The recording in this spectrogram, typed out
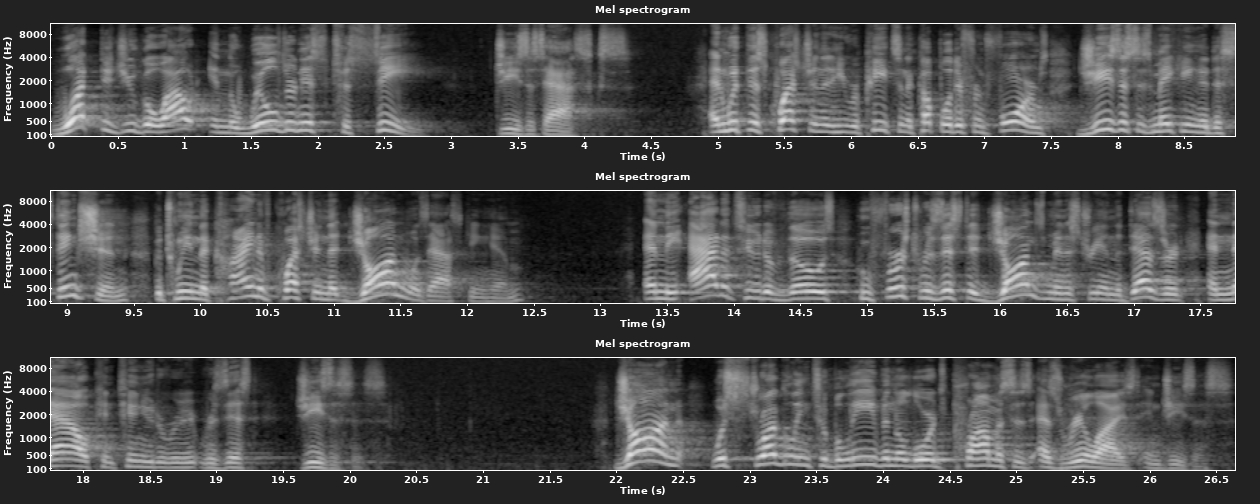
What did you go out in the wilderness to see? Jesus asks. And with this question that he repeats in a couple of different forms, Jesus is making a distinction between the kind of question that John was asking him and the attitude of those who first resisted John's ministry in the desert and now continue to re- resist Jesus's. John was struggling to believe in the Lord's promises as realized in Jesus.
